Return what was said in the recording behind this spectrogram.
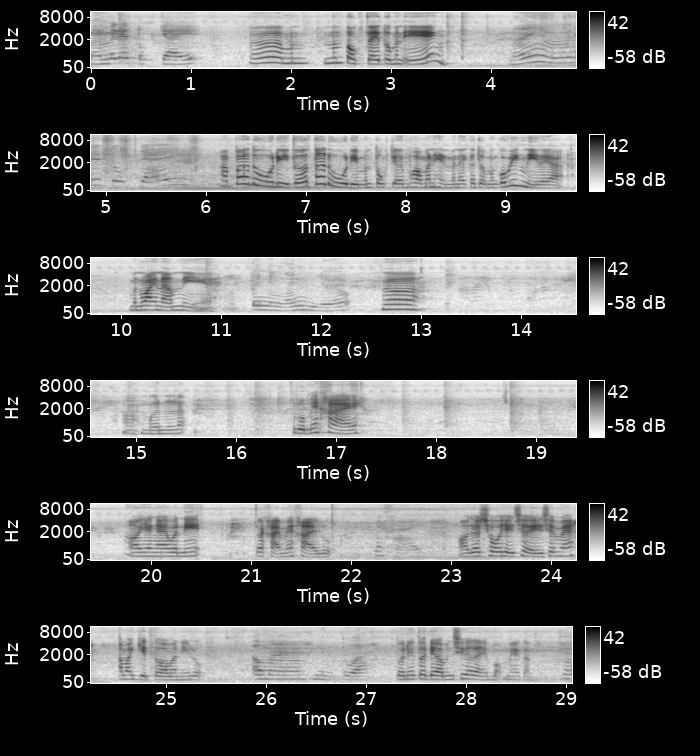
มันไม่ได้ตกใจ เออ มันมันตกใจตัวมันเองไม่มันไม่ได้ตกใจอะเตอร์ดูดิเตอร์เตอร์ดูดิมันตกใจพอมันเห็นมันในกระจกมันก็วิ่งหนีเลยอะ มันว่ายน้ำหนีไงเป็นอย่างนั้นอยู่แล้วเอออะเหมือนแล้วสรุปไม่ขาย เอายังไงวันนี้ จะขายไม่ขายลูกไม่ขาย อ๋อจะโชว์เฉยๆใช่ไหมเอามากี่ตัววันนี้ลูก เอามาหนึ่งตัว ตัวนี้ตัวเดียวมันชื่ออะไรบอกแม่ก่อนฮะ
